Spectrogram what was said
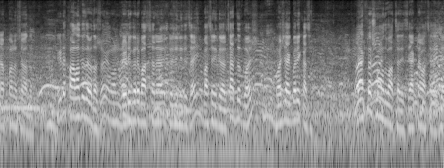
ছাপ্পান্ন। চাওয়া দাম এটা পালাতে যাবে দর্শক এখন রেডি করে বাচ্চারা যদি নিতে চাই বাচ্চা নিতে পারে। চার দাঁত বয়স। বয়সে একবারই কাছে। একটা সমত বাচ্চা দিচ্ছে একটা বাচ্চা দিচ্ছে।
